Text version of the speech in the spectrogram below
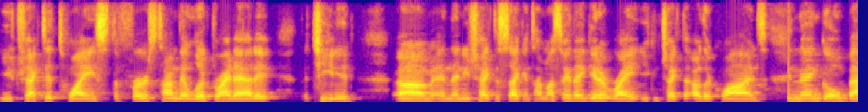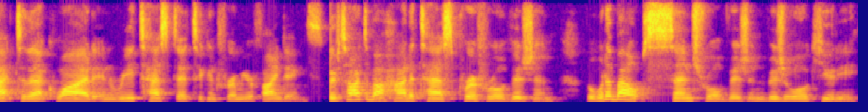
you checked it twice. The first time they looked right at it, cheated. Um, and then you check the second time. Let's say they get it right, you can check the other quads, and then go back to that quad and retest it to confirm your findings. We've talked about how to test peripheral vision, but what about central vision, visual acuity?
